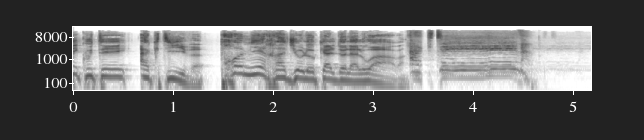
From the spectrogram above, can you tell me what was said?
Vous écoutez Active, première radio locale de la Loire. Active.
